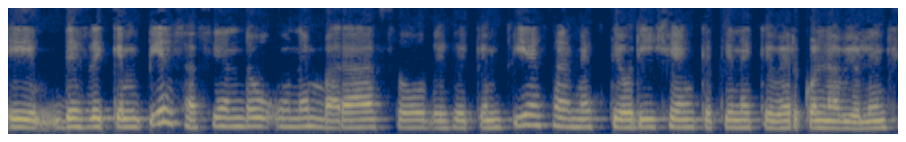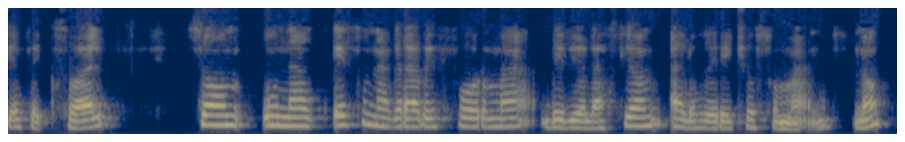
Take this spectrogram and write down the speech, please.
eh, desde que empieza siendo un embarazo, desde que empieza en este origen que tiene que ver con la violencia sexual, son una, es una grave forma de violación a los derechos humanos, ¿no?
